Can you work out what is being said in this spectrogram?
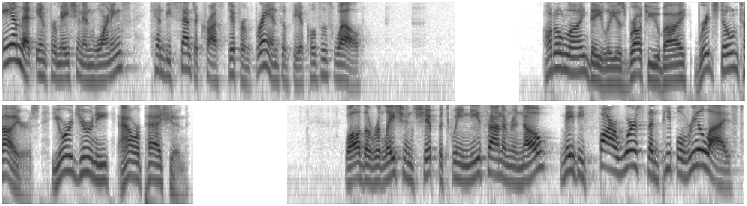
and that information and warnings can be sent across different brands of vehicles as well. AutoLine Daily is brought to you by Bridgestone Tires. Your journey, our passion. While the relationship between Nissan and Renault may be far worse than people realized,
